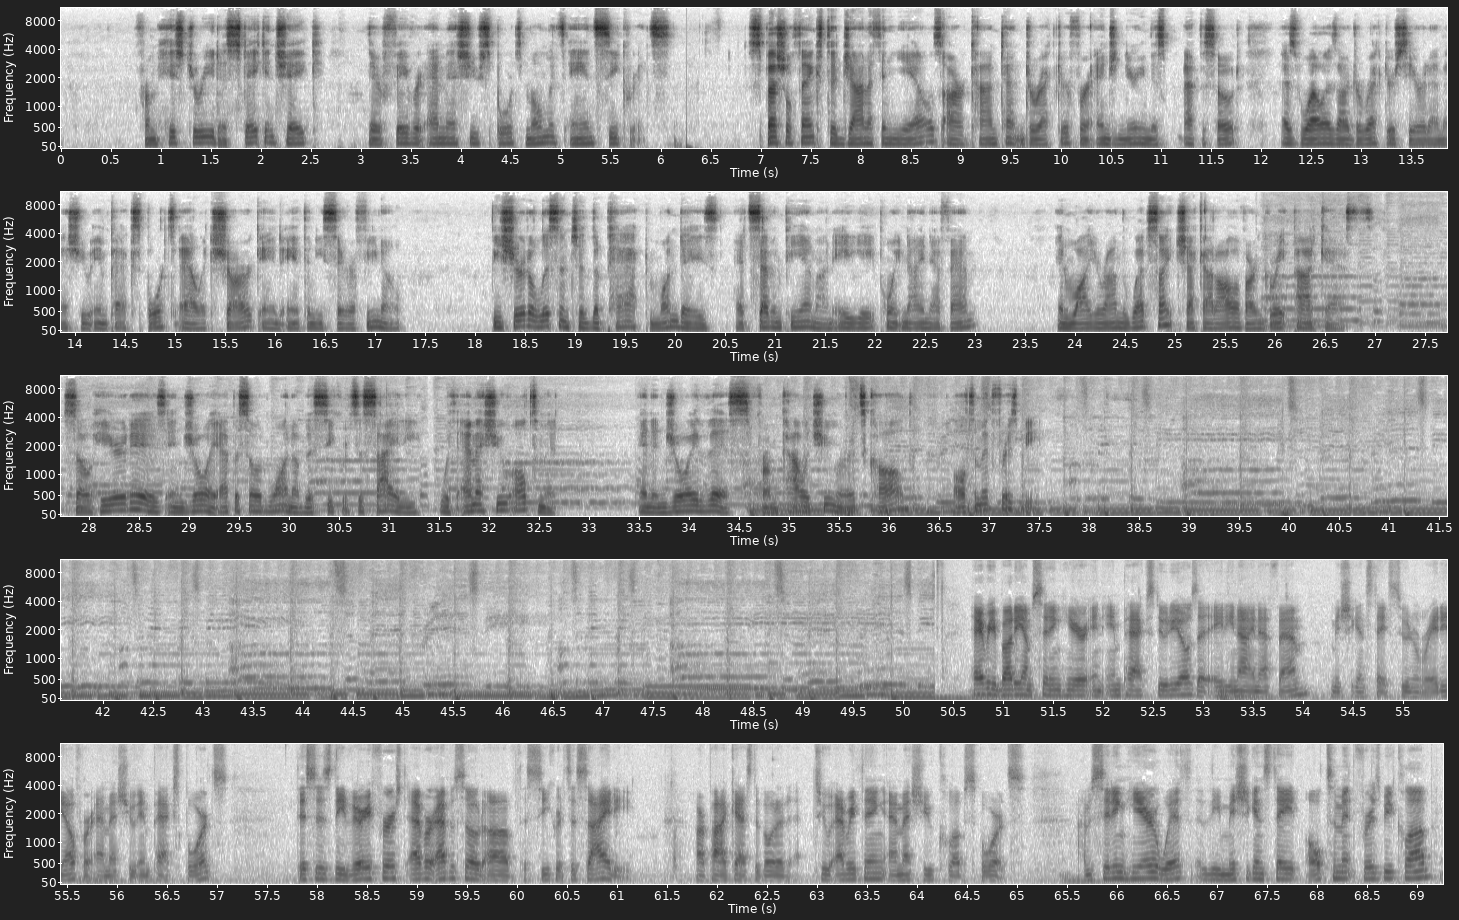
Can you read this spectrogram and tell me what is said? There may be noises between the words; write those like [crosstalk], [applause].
from history to steak and shake, their favorite MSU sports moments and secrets. Special thanks to Jonathan Yales, our content director, for engineering this episode, as well as our directors here at MSU Impact Sports, Alex Shark and Anthony Serafino. Be sure to listen to The Pact Mondays at 7 p.m. on 88.9 FM. And while you're on the website, check out all of our great podcasts. So here it is. Enjoy episode one of The Secret Society with MSU Ultimate and enjoy this from College Humor. It's called Ultimate Frisbee. Hey everybody, I'm sitting here in Impact Studios at 89 FM, Michigan State Student Radio for MSU Impact Sports. This is the very first ever episode of The Secret Society, our podcast devoted to everything MSU club sports. I'm sitting here with the Michigan State Ultimate Frisbee Club,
